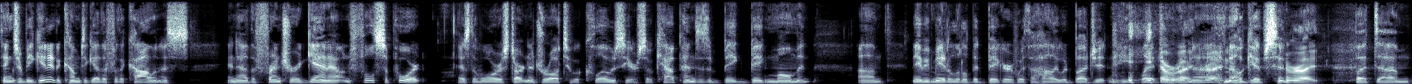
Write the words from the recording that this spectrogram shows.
things are beginning to come together for the colonists, and now the French are again out in full support as the war is starting to draw to a close here. So Cowpens is a big, big moment. Um, maybe made a little bit bigger with a Hollywood budget and Heath Ledger right, and uh, right. Mel Gibson Right. but um,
